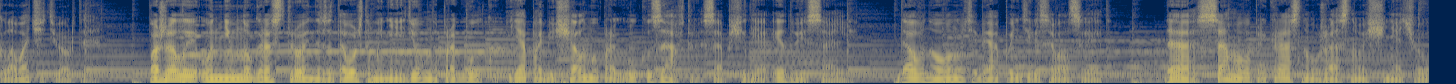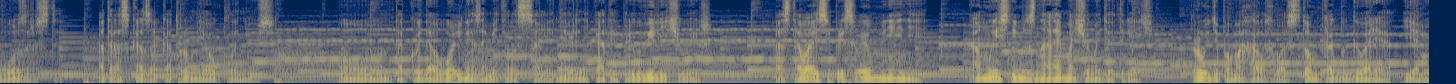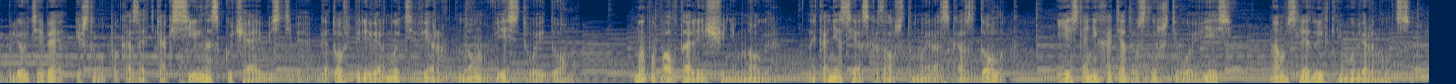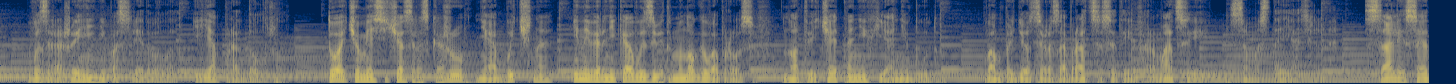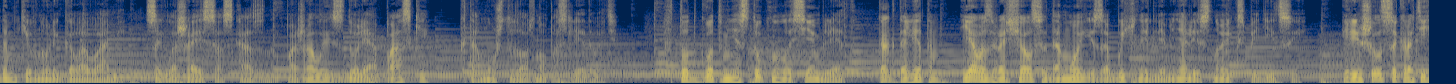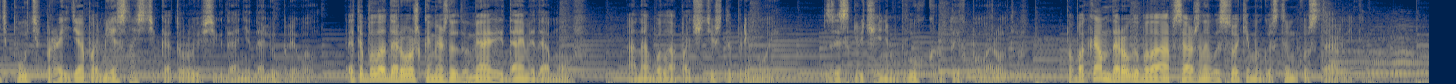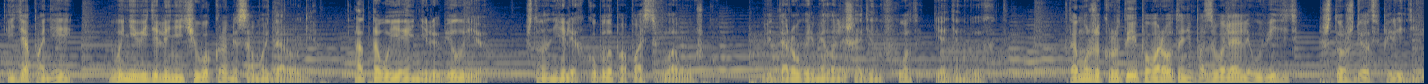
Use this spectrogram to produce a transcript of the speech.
Глава 4. Пожалуй, он немного расстроен из-за того, что мы не идем на прогулку. Я пообещал ему прогулку завтра, сообщил я Эду и Салли. «Давно он у тебя?» — поинтересовался Эд. «Да, с самого прекрасного ужасного щенячьего возраста, от рассказа о котором я уклонюсь». «Он такой довольный», — заметила Салли. «Наверняка ты преувеличиваешь. Оставайся при своем мнении, а мы с ним знаем, о чем идет речь». Руди помахал хвостом, как бы говоря, «Я люблю тебя, и чтобы показать, как сильно скучаю без тебя, готов перевернуть вверх дном весь твой дом». Мы поболтали еще немного. Наконец я сказал, что мой рассказ долг, и если они хотят услышать его весь, нам следует к нему вернуться. Возражений не последовало, и я продолжил. То, о чем я сейчас расскажу, необычно и наверняка вызовет много вопросов, но отвечать на них я не буду. Вам придется разобраться с этой информацией самостоятельно. Салли с Эдом кивнули головами, соглашаясь со сказанным, пожалуй, с долей опаски к тому, что должно последовать. В тот год мне стукнуло семь лет. Как-то летом я возвращался домой из обычной для меня лесной экспедиции и решил сократить путь, пройдя по местности, которую всегда недолюбливал. Это была дорожка между двумя рядами домов. Она была почти что прямой, за исключением двух крутых поворотов. По бокам дорога была обсажена высоким и густым кустарником. Идя по ней, вы не видели ничего, кроме самой дороги. Оттого я и не любил ее, что на ней легко было попасть в ловушку. Ведь дорога имела лишь один вход и один выход. К тому же крутые повороты не позволяли увидеть, что ждет впереди.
